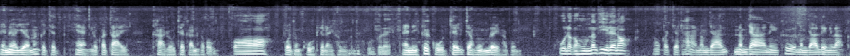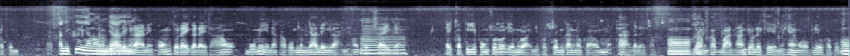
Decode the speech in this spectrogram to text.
ในเนื้อเยื่อมันก็จะแห้งแล้วก็ตายขาดออกจากกันครับผมอ๋อพวต้องขูดก็ได้ครับผมมันจะขูดก็ได้อันนี้คือขูดจะจะหุ่มเลยครับผมขูดแล้วก็หุ่มทันทีเลยเนาะเขาก็จะท่าน้ำยา น้ำยานี่คือน้ำยาเล่งหลักครับผม อันนี้คืออยังนอนน้ำน้ำยายาเล่งหลักนี่ของตัวใดก็ได้เท้าโบมี่นะครับผมน้ำยาเล่งหลักนี่เขาจะใช้แบบไอ้ กะปิผงโซโลเอ็มลอยนี่ผสมกันแล้วก็เอามาท่าก็ได้ครับอ๋อคเรื่รัอบงครับหวานหางจระเข้นี่แห้งออกเร็วครับผม อ๋อ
